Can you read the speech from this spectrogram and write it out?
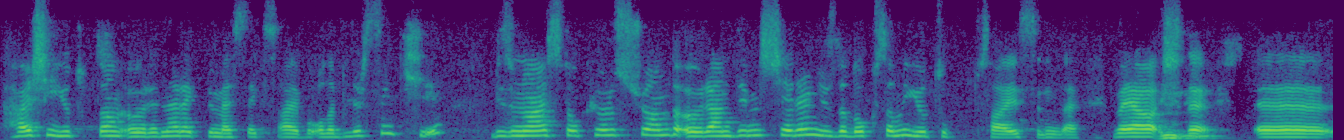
her şeyi YouTube'dan öğrenerek bir meslek sahibi olabilirsin ki biz üniversite okuyoruz şu anda öğrendiğimiz şeylerin yüzde doksanı YouTube sayesinde veya işte e,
